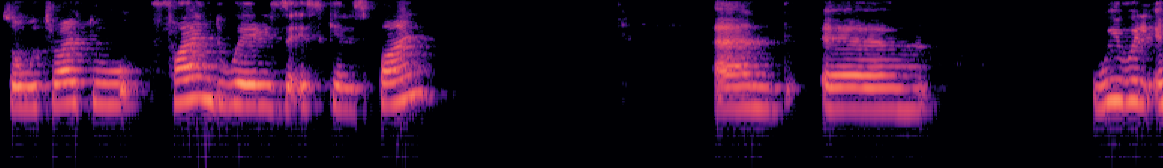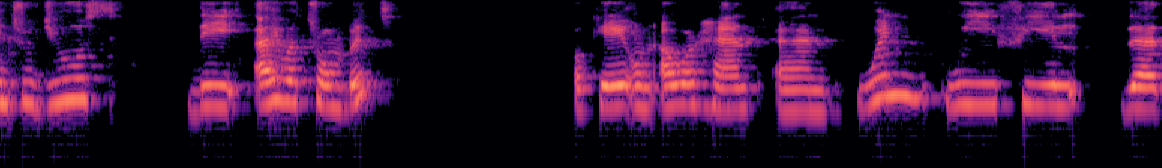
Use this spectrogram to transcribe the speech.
So we try to find where is the ischial spine and um, we will introduce the Iowa trumpet okay on our hand and when we feel that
